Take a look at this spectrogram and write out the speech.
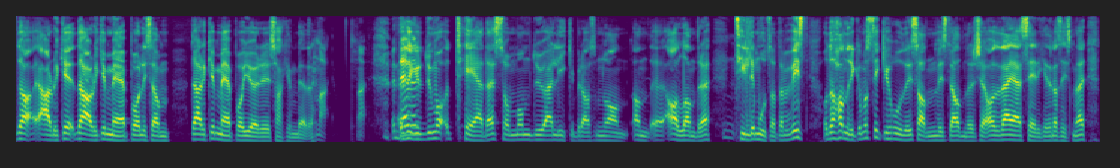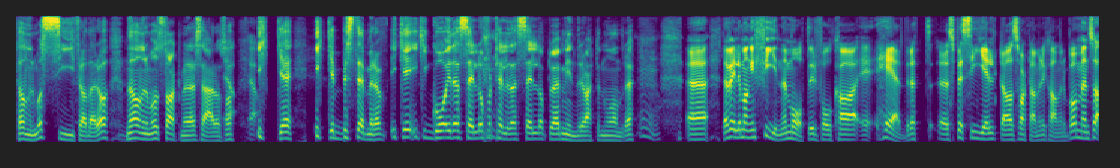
da, er du ikke, da er du ikke med på liksom Da er du ikke med på å gjøre saken bedre. Nei. Nei. Men Jeg tenker Du må te deg som om du er like bra som noen, an, an, alle andre, Mm. til det motsatte er bevisst. Og det handler ikke om å stikke hodet i sanden hvis det andre skjer. Og nei, jeg ser ikke den rasismen der. Det handler om å si fra der òg, men det handler om å starte med deg selv også. Ja, ja. Ikke, ikke bestemme deg ikke, ikke gå i deg selv og fortelle deg selv at du er mindre verdt enn noen andre. eh, det er veldig mange fine måter folk har eh, hedret eh, spesielt da svarte amerikanere på, men så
